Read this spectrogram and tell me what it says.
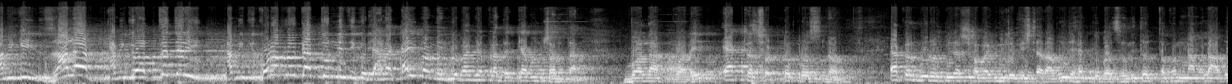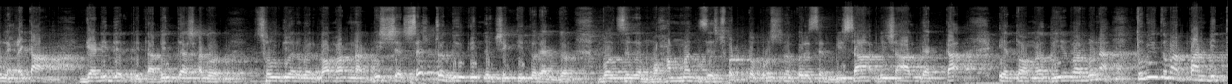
আমি কি জালেম আমি কি অত্যাচারী আমি কি কোনো প্রকার দুর্নীতি করি আনা কাই পাবেন আমি আপনাদের কেমন সন্তান বলার পরে একটা ছোট্ট প্রশ্ন এখন মুরব্বীরা সবাই মিলে মিস্টার আবু জাহেদকে বলছে, উনি তো তখন নাম হলো আবুল হেকাম, জ্ঞানীদের পিতা, বিদ্যাসাগর, সৌদি আরবের গভর্নর, বিশ্বের শ্রেষ্ঠ দুই তিনজন শিক্ষিতর একজন। বলছে যে মোহাম্মদ যে ছোট্ট প্রশ্ন করেছেন বিশাল বিশাল ব্যাখ্যা, এ তো আমরা দিয়ে পারব না। তুমি তোমার পাণ্ডিত্য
